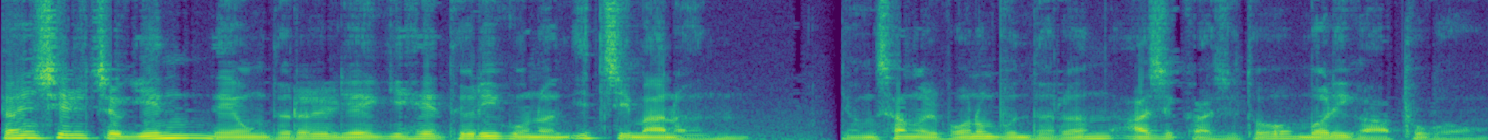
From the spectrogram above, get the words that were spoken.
현실적인 내용들을 얘기해 드리고는 있지만은 영상을 보는 분들은 아직까지도 머리가 아프고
